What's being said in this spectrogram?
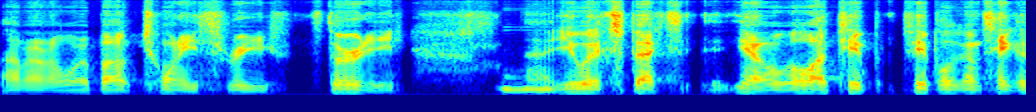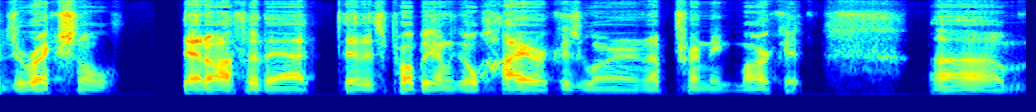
I don't know, what about 2330. Mm-hmm. Uh, you would expect, you know, a lot of people, people are going to take a directional bet off of that, that it's probably going to go higher because we're in an uptrending market. Um,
